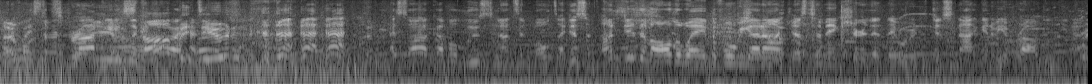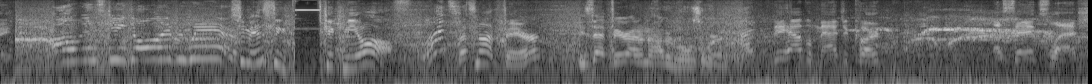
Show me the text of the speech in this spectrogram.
How do I start dropping the Stop car? it, dude! I saw a couple loose nuts and bolts. I just undid them all the way before we got on just to make sure that they were just not going to be a problem, you know? Right. All instinct, all everywhere. Some instinct kicked me off. What? That's not fair. Is that fair? I don't know how the rules work. They have a magic Magikarp, a Sandslash,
